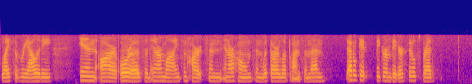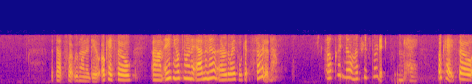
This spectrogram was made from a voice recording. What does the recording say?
slice of reality in our auras and in our minds and hearts and in our homes and with our loved ones and then that'll get bigger and bigger. It'll spread. But that's what we want to do. Okay, so um, anything else you want to add, Manette? Or otherwise, we'll get started. Oh, good. No, let's get started. Okay. Okay, so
